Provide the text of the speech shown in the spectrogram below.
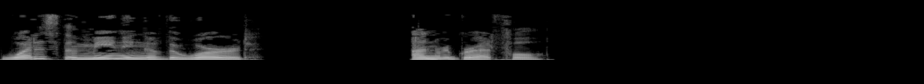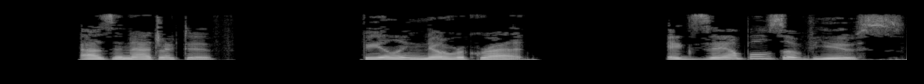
What is the meaning of the word unregretful? As an adjective, feeling no regret. Examples of use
